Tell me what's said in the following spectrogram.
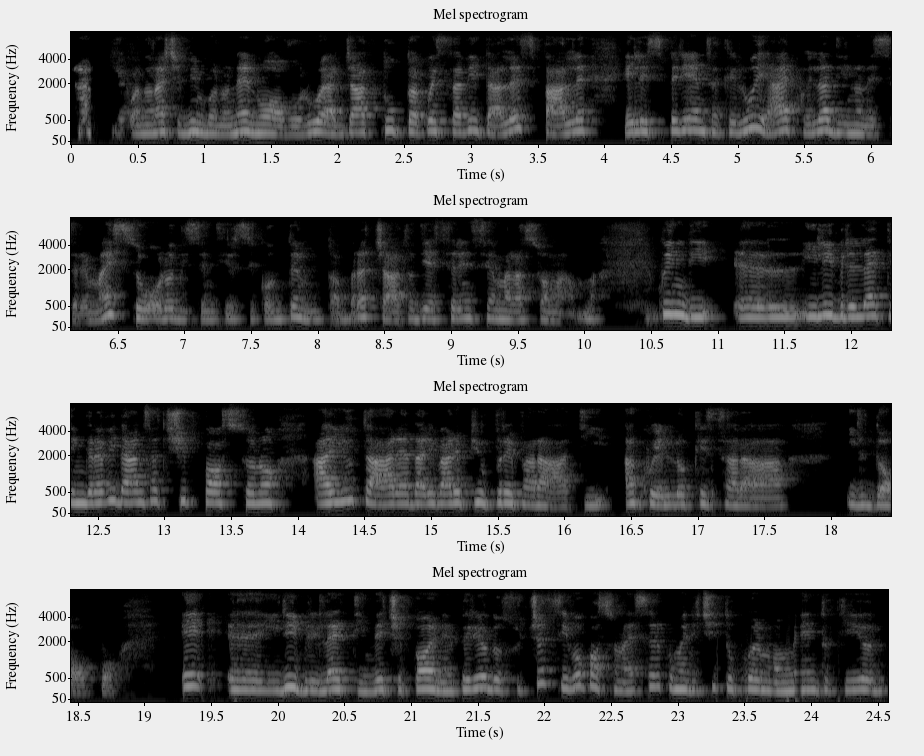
nascita. Quando nasce il bimbo non è nuovo, lui ha già tutta questa vita alle spalle e l'esperienza che lui ha è quella di non essere mai solo, di sentirsi contenuto, abbracciato, di essere insieme alla sua mamma. Quindi eh, i libri letti in gravidanza ci possono aiutare ad arrivare più preparati a quello che sarà il dopo e eh, i libri letti invece poi nel periodo successivo possono essere, come dici tu, quel momento che io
